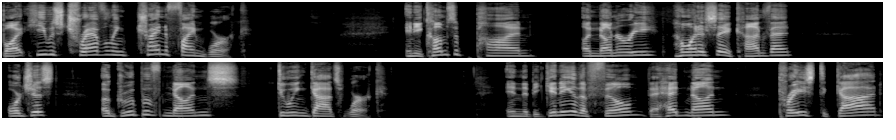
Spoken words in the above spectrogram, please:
but he was traveling, trying to find work. And he comes upon a nunnery, I want to say a convent, or just a group of nuns doing God's work. In the beginning of the film, the head nun prays to God,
